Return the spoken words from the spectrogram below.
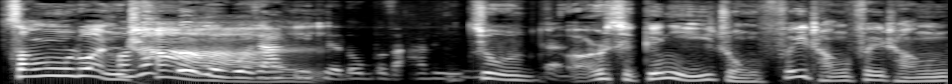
脏乱差，各个国家地铁都不咋地。就而且给你一种非常非常，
